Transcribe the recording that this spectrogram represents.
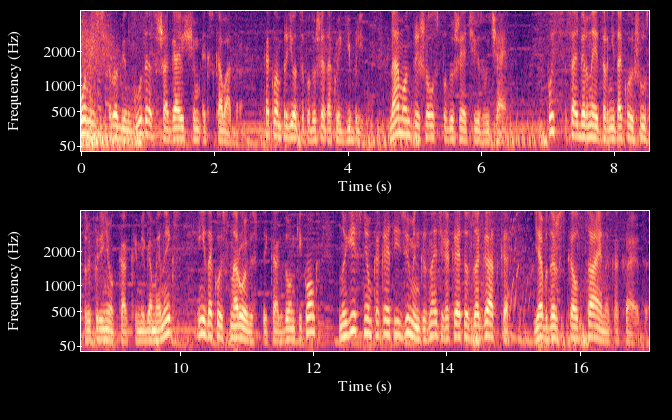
Помесь Робин Гуда с шагающим экскаватором. Как вам придется по душе такой гибрид? Нам он пришел с по душе чрезвычайно. Пусть Сайбернейтер не такой шустрый паренек, как Мегамен X, и не такой сноровистый, как Донки Конг, но есть в нем какая-то изюминка, знаете, какая-то загадка, я бы даже сказал, тайна какая-то.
